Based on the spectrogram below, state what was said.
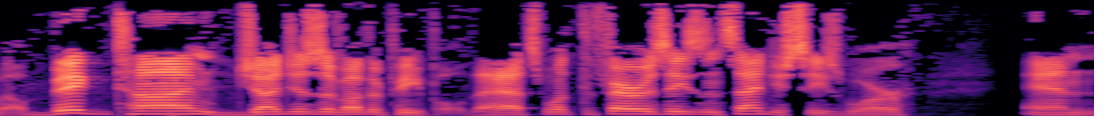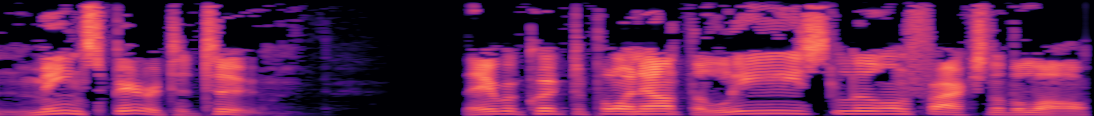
Well, big time judges of other people. That's what the Pharisees and Sadducees were, and mean spirited too. They were quick to point out the least little infraction of the law,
